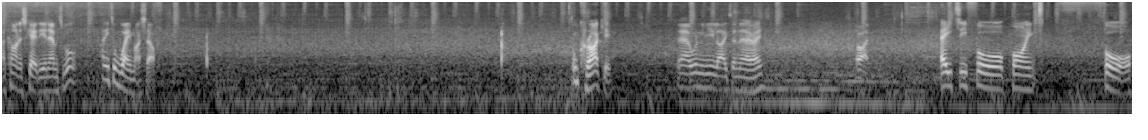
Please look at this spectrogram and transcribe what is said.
I can't escape the inevitable. I need to weigh myself. Oh, crikey. Yeah, wouldn't you like to know, eh? All right, 84.4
